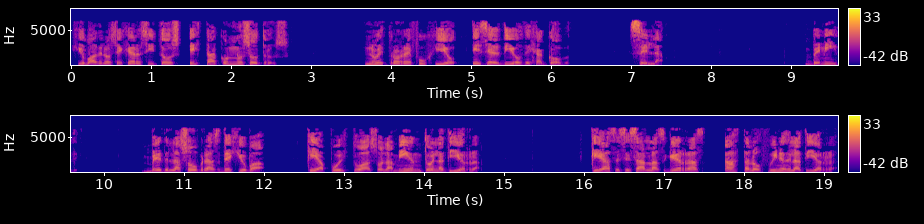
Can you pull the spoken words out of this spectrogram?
Jehová de los ejércitos está con nosotros. Nuestro refugio es el Dios de Jacob. Selah. Venid, ved las obras de Jehová, que ha puesto asolamiento en la tierra, que hace cesar las guerras hasta los fines de la tierra,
